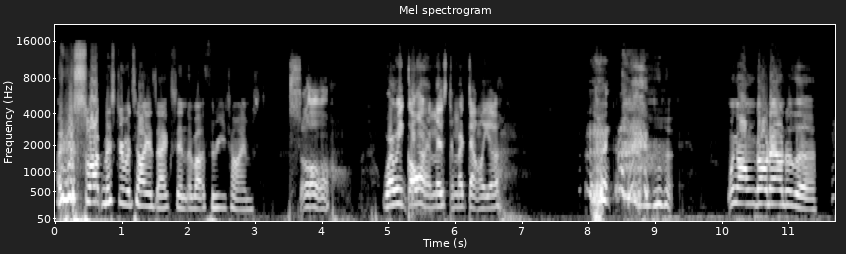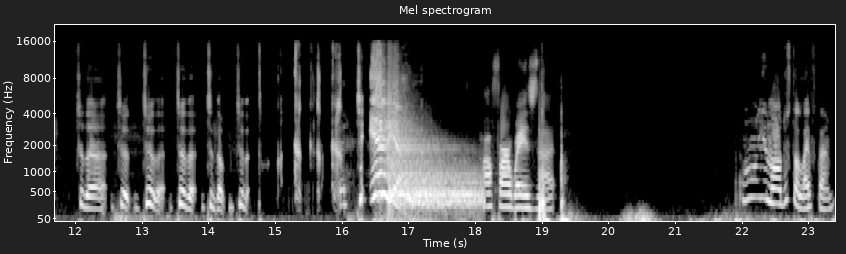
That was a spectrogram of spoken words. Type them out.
I just swapped Mr. Metalia's accent about three times. So, where are we going, Mr. Metalia? We're gonna go down to the, to the, to, to the, to the, to the, to the, to India. How far away is that? Oh, you know, just a lifetime.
